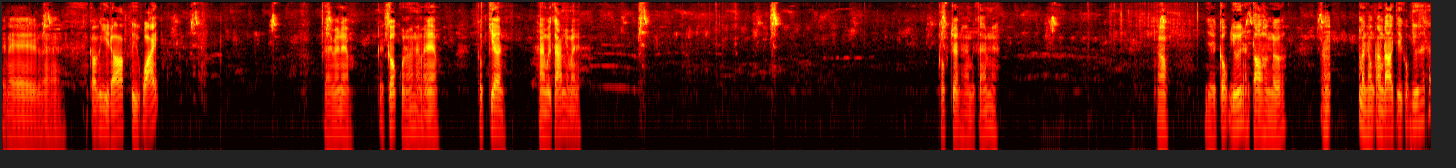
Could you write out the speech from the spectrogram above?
Cây này là có cái gì đó kỳ quái. Đây mấy anh em. Cái cốt của nó nè mấy anh em. Cốt trên 28 nha mấy anh em. Cốt trên 28 nè. Không, về cốt dưới là to hơn nữa. Đó. mình không cần đo chi cốt dưới hết á.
